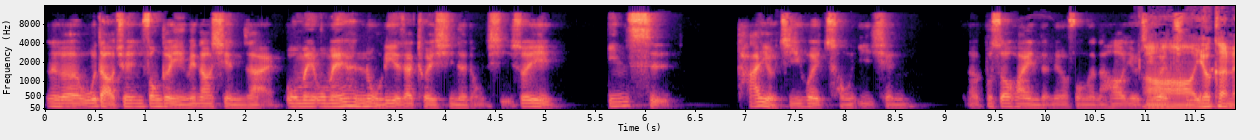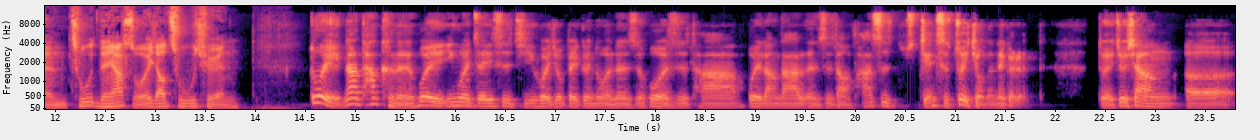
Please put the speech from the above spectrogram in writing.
那个舞蹈圈风格演变到现在，我们我们也很努力的在推新的东西，所以因此。他有机会从以前呃不受欢迎的那个风格，然后有机会哦，有可能出人家所谓叫出圈，对，那他可能会因为这一次机会就被更多人认识，或者是他会让大家认识到他是坚持最久的那个人，对，就像呃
